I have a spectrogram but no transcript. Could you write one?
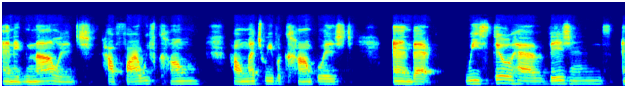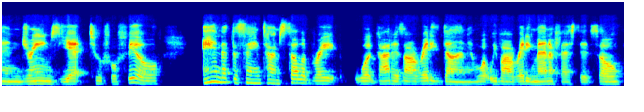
and acknowledge how far we've come, how much we've accomplished, and that we still have visions and dreams yet to fulfill, and at the same time celebrate what God has already done and what we've already manifested. So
